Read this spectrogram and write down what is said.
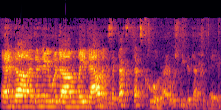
And uh, then they would um, lay down, and it's like, that's, that's cool, right? I wish we did that today.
